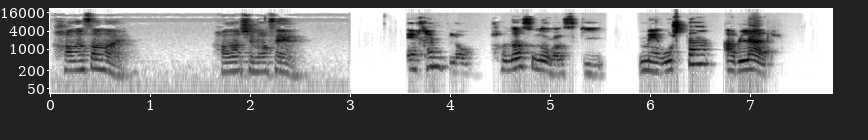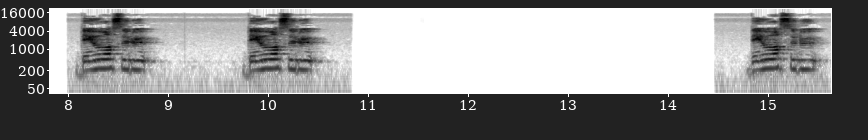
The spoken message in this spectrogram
話さない。話しません。Ejemplo, 話すのが好き。me gusta hablar. 電話する。電話する。電話する。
